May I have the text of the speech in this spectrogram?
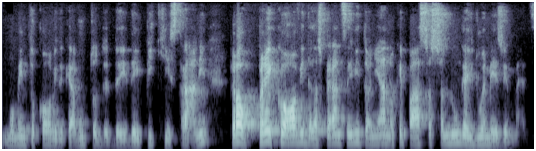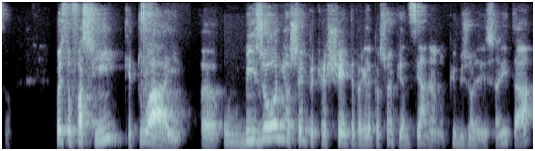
momento Covid che ha avuto de- de- dei picchi strani, però pre-Covid la speranza di vita ogni anno che passa si allunga di due mesi e mezzo. Questo fa sì che tu hai eh, un bisogno sempre crescente, perché le persone più anziane hanno più bisogno di sanità,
